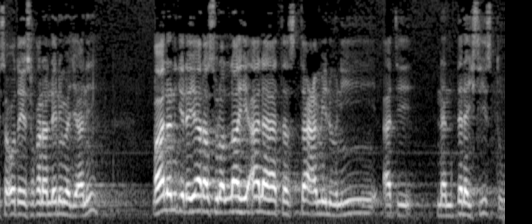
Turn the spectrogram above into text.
إسعودي سكان الليل مجاني قال نجد يا رسول الله ألا تستعملني؟ أتي نندليسيستو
